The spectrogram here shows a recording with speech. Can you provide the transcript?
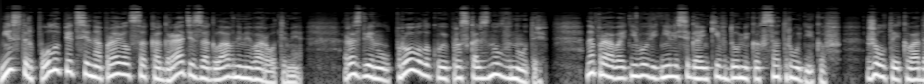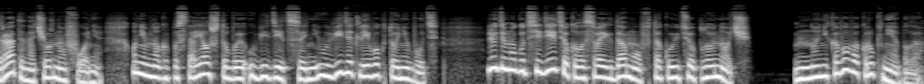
Мистер Полупетси направился к ограде за главными воротами, раздвинул проволоку и проскользнул внутрь. Направо от него виднелись огоньки в домиках сотрудников, желтые квадраты на черном фоне. Он немного постоял, чтобы убедиться, не увидит ли его кто-нибудь. Люди могут сидеть около своих домов в такую теплую ночь. Но никого вокруг не было.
